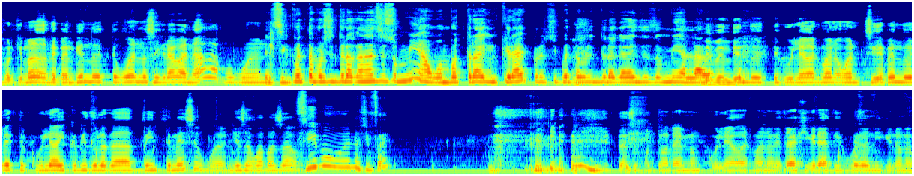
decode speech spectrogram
porque, hermano, dependiendo de este weón, no se graba nada, pues, weón. El 50% de las ganancias son mías, weón. Vos traes quien queráis, pero el 50% de las ganancias son mías. La... Dependiendo de este culiado, hermano, bueno, si dependo de Héctor culiado, hay capítulo cada 20 meses, weón, y esa weá ha pasado. Sí, pues bueno, así fue. Entonces, por último, traerme un culiado, hermano, que trabaje gratis, weón, y que no me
